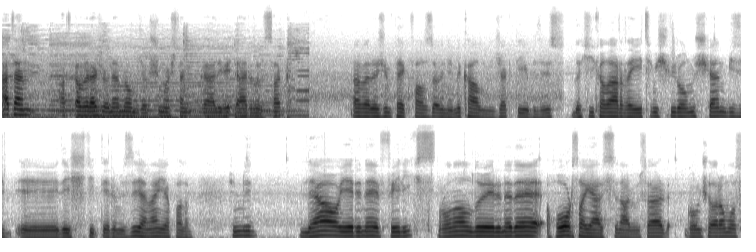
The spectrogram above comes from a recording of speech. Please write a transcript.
zaten artık averaj önemli olmayacak. Şu maçtan galibiyetle ayrılırsak averajın pek fazla önemi kalmayacak diyebiliriz. Dakikalarda 71 olmuşken biz e, değişikliklerimizi hemen yapalım. Şimdi Leao yerine Felix, Ronaldo yerine de Horta gelsin abi. Bu sefer Gonçalo Ramos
